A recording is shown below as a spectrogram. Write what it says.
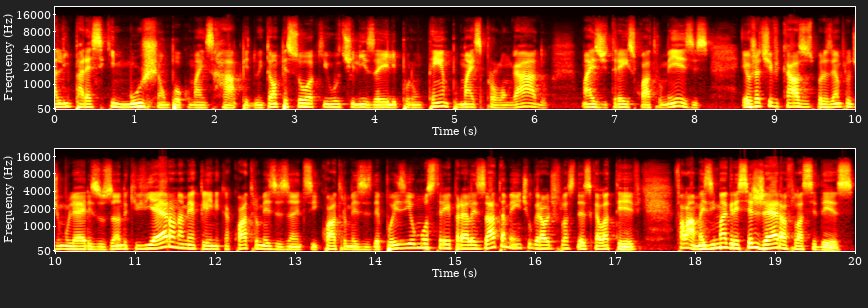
ali parece que murcha um pouco mais rápido. Então a pessoa que utiliza ele por um tempo mais prolongado, mais de 3, 4 meses, eu já tive casos, por exemplo, de mulheres usando que vieram na minha clínica quatro meses antes e quatro meses depois e eu mostrei para ela exatamente o grau de flacidez que ela teve. Falar, ah, mas emagrecer gera flacidez.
